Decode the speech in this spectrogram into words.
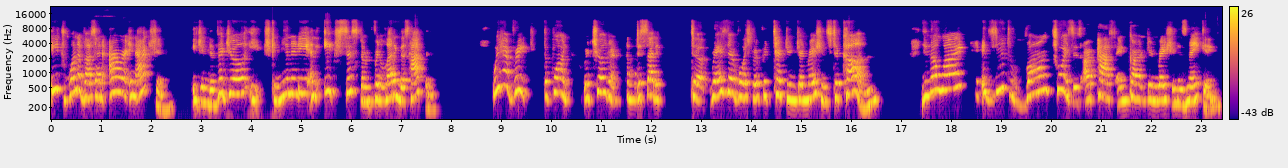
each one of us and our inaction. Each individual, each community, and each system for letting this happen. We have reached the point where children have decided to raise their voice for protecting generations to come. You know why? It's due to wrong choices our past and current generation is making.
